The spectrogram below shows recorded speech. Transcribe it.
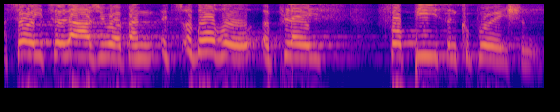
so it's a large Europe, and it's above all a place for peace and cooperation.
